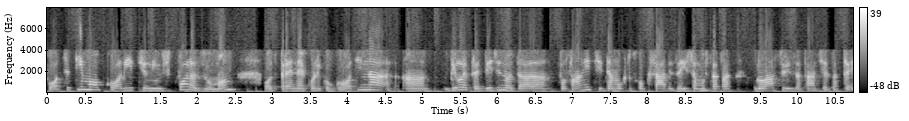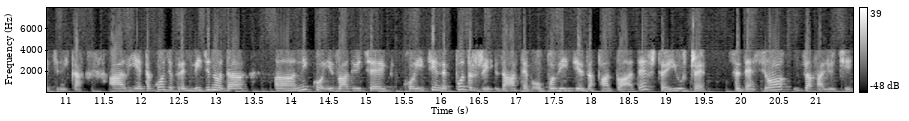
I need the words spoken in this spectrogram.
Podsjetimo, koalicijonim sporazumom od pre nekoliko godina bilo je predviđeno da poslanici Demokratskog saveza Isa Mustafa glasuju za Tacija za predsjednika, ali je također predviđeno da niko iz vladajuće koalicije ne podrži zahtev opozicije za pad vlade, što je juče se desilo, zahvaljujući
